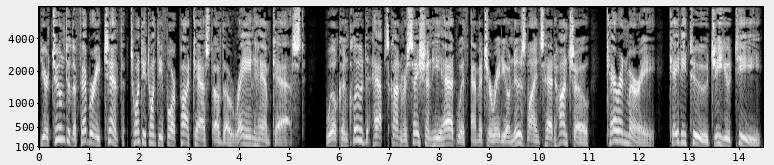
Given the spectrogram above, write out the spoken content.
You're tuned to the February 10th, 2024 podcast of the Rain Hamcast. We'll conclude Hap's conversation he had with Amateur Radio Newsline's head honcho, Caryn Murray, KD2GUT,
